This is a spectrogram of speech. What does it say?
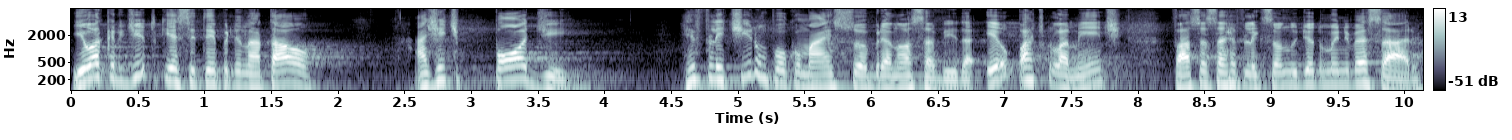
E eu acredito que esse tempo de Natal, a gente pode refletir um pouco mais sobre a nossa vida. Eu, particularmente, faço essa reflexão no dia do meu aniversário.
